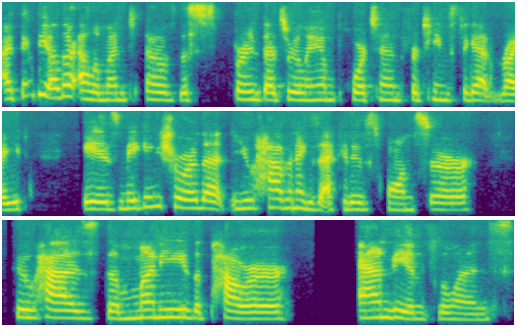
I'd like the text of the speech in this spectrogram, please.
I think the other element of the sprint that's really important for teams to get right is making sure that you have an executive sponsor who has the money, the power, and the influence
